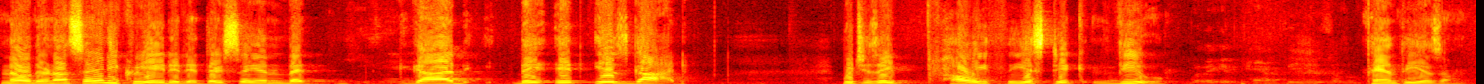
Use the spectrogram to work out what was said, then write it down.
No, they're not saying he created it. They're saying that God, they, it is God, which is a polytheistic view. When they get pantheism, Pantheism, and polyism,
